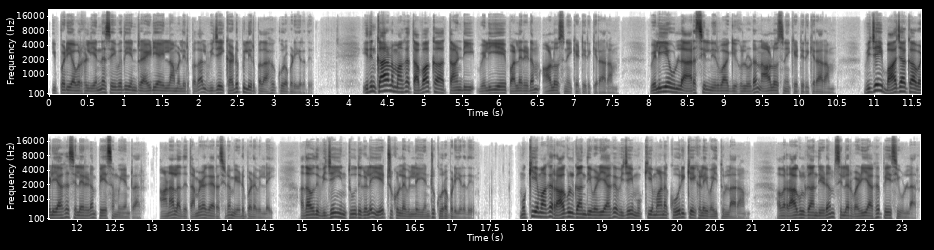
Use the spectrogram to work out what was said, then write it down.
இப்படி அவர்கள் என்ன செய்வது என்ற ஐடியா இல்லாமல் இருப்பதால் விஜய் கடுப்பில் இருப்பதாக கூறப்படுகிறது. இதன் காரணமாக தவாக்கா தாண்டி வெளியே பலரிடம் ஆலோசனை கேட்டிருக்கிறாராம். வெளியே உள்ள அரசியல் நிர்வாகிகளுடன் ஆலோசனை கேட்டிருக்கிறாராம். விஜய் பாஜக வழியாக சிலரிடம் பேச முயன்றார். ஆனால் அது தமிழக அரசிடம் எடுபடவில்லை. அதாவது விஜயின் தூதுகளை ஏற்றுக்கொள்ளவில்லை என்று கூறப்படுகிறது. முக்கியமாக ராகுல் காந்தி வழியாக விஜய் முக்கியமான கோரிக்கைகளை வைத்துள்ளாராம். அவர் ராகுல் காந்தியிடம் சிலர் வழியாக பேசியுள்ளார்.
